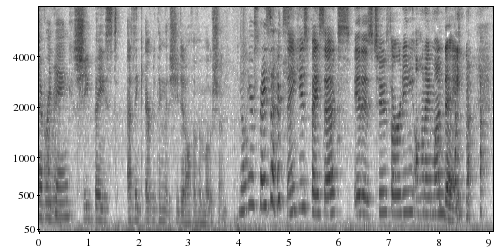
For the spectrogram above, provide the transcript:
everything. I mean, she based, I think, everything that she did off of emotion. Y'all hear SpaceX? Thank you, SpaceX. It is 2.30 on a Monday.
